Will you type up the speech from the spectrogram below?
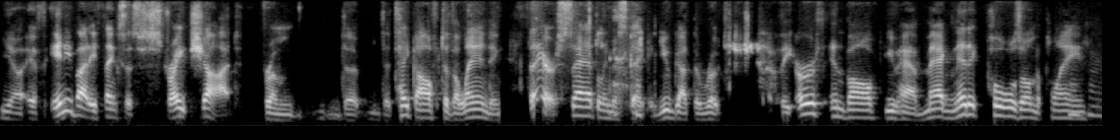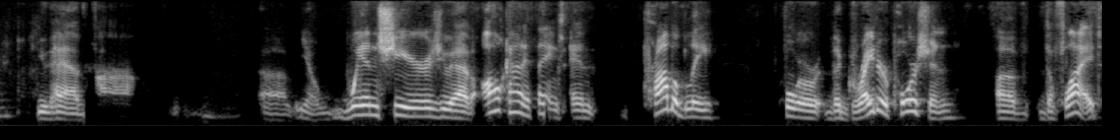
you know, if anybody thinks it's a straight shot from the the takeoff to the landing, They are sadly mistaken. You've got the rotation of the Earth involved. You have magnetic pulls on the plane. Mm-hmm. You have, uh, uh, you know, wind shears. You have all kind of things, and probably for the greater portion of the flight,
